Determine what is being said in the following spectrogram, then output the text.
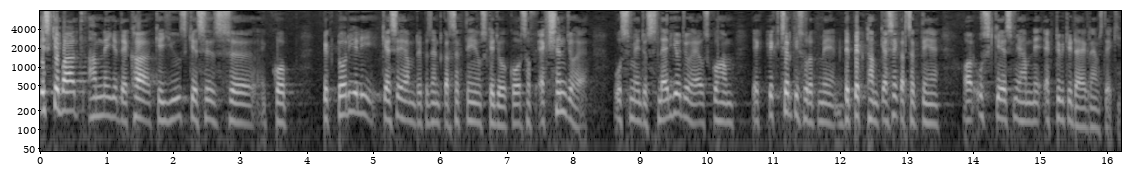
اس کے بعد ہم نے یہ دیکھا کہ یوز کیسز uh, کو پکٹوریلی کیسے ہم ریپرزینٹ کر سکتے ہیں، اس کے جو کورس آف ایکشن جو ہے، اس میں جو سنیریو جو ہے، اس کو ہم ایک پکچر کی صورت میں ڈپکٹ ہم کیسے کر سکتے ہیں اور اس کیس میں ہم نے ایکٹیویٹی ڈائگرامس دیکھی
